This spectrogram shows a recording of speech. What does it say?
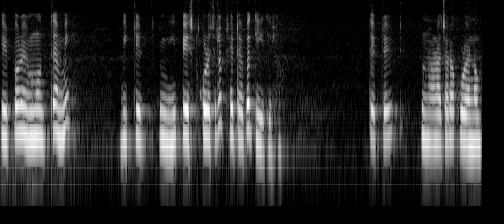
এরপর এর মধ্যে আমি বিটের মিহি পেস্ট করেছিলাম সেটা এবার দিয়ে দিলাম। তো এটা নাড়াচাড়া করে নেব।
